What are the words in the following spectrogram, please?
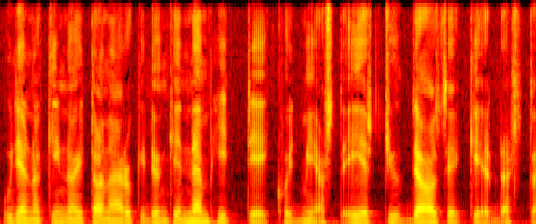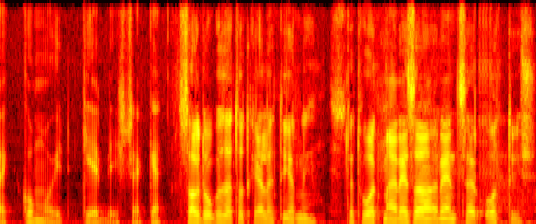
ugyan a kínai tanárok időnként nem hitték, hogy mi azt értjük, de azért kérdeztek komoly kérdéseket. Szakdolgozatot kellett írni? Tehát volt már ez a rendszer ott is?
